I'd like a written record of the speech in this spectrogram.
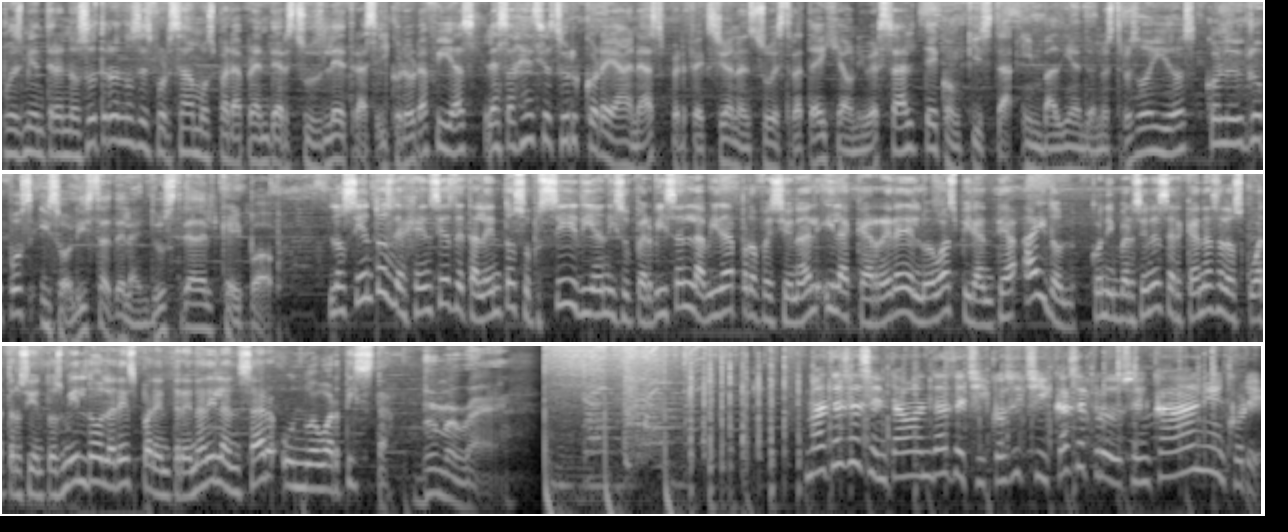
Pues mientras nosotros nos esforzamos para aprender sus letras y coreografías, las agencias surcoreanas perfeccionan su estrategia universal de conquista, invadiendo nuestros oídos con los grupos y solistas de la industria del K-pop. Los cientos de agencias de talento subsidian y supervisan la vida profesional y la carrera del nuevo aspirante a idol, con inversiones cercanas a los 400 mil dólares para entrenar y lanzar un nuevo artista. Boomerang. Más de 60 bandas de chicos y chicas se producen cada año en Corea,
